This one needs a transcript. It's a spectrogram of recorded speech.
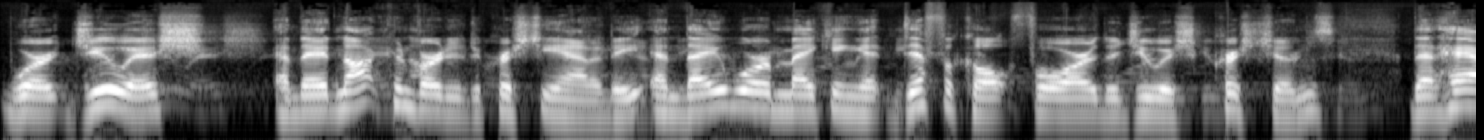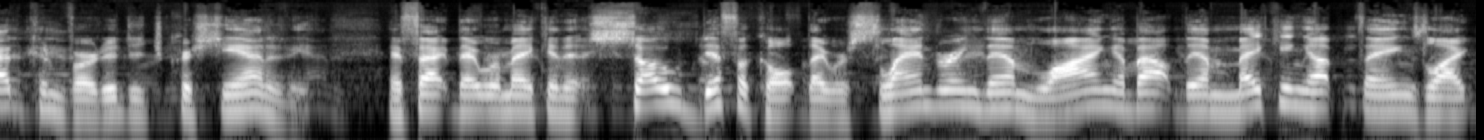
were Jewish and they had not converted to Christianity, and they were making it difficult for the Jewish Christians that had converted to Christianity. In fact, they were making it so difficult. They were slandering them, lying about them, making up things like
